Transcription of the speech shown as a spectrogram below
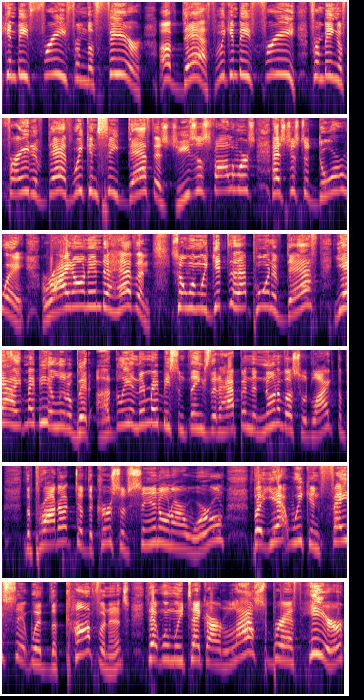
can be free from the fear of death. We can be free from being afraid of death. We can see death as Jesus followers as just a doorway right on into heaven. So when we get to that point of death, yeah, it may be a little bit ugly and there may be some things that happen that none of us would like, the, the product of the curse of sin on our world, but yet we can face it with the confidence that when we take our last breath here,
